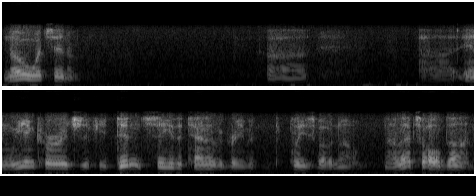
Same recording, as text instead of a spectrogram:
Know what's in them. Uh, and we encourage, if you didn't see the tentative agreement, to please vote no. Now that's all done.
